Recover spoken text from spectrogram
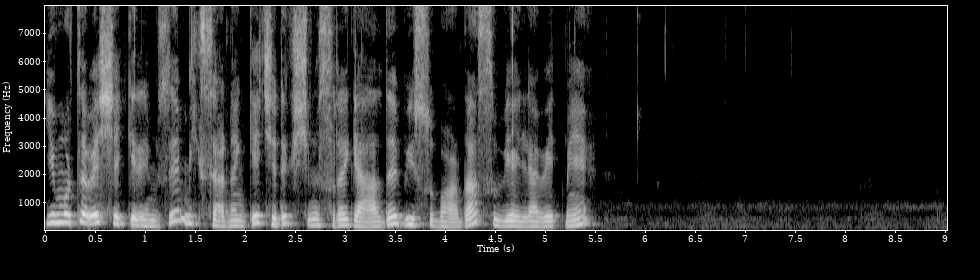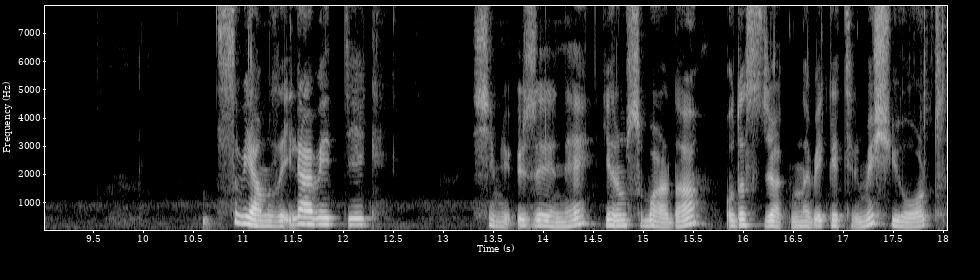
Yumurta ve şekerimizi mikserden geçirdik. Şimdi sıra geldi bir su bardağı sıvı yağ ilave etmeye. Sıvı yağımızı ilave ettik. Şimdi üzerine yarım su bardağı oda sıcaklığına bekletilmiş yoğurt.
